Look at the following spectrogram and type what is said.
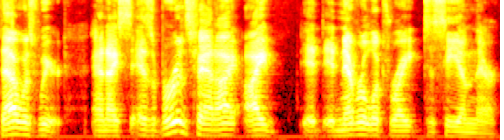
That was weird. And I, as a Bruins fan, I, I it, it never looked right to see him there.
